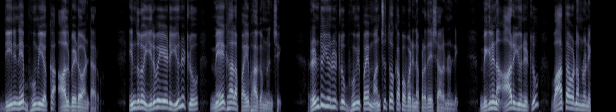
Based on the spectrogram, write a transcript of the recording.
దీనినే భూమి యొక్క ఆల్బేడో అంటారు. ఇందులో ఇరవై యూనిట్లు మేఘాల పైభాగం నుంచి. రెండు యూనిట్లు భూమిపై మంచుతో కప్పబడిన ప్రదేశాల నుండి మిగిలిన ఆరు యూనిట్లు వాతావరణంలోని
